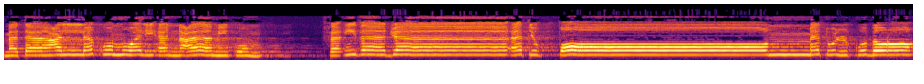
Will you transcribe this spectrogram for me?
متاعا لكم ولأنعامكم فإذا جاءت الطامة الكبرى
